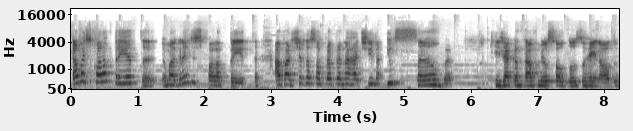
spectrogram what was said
É uma escola preta, é uma grande escola preta, a partir da sua própria narrativa e o samba que já cantava o meu saudoso Reinaldo,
